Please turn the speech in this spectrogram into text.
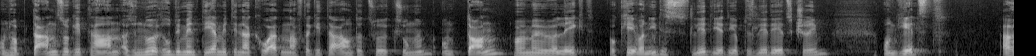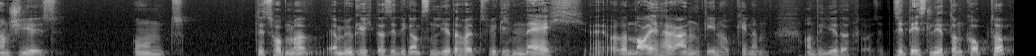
und habe dann so getan, also nur rudimentär mit den Akkorden auf der Gitarre und dazu gesungen. Und dann habe ich mir überlegt, okay, wenn ich das Lied jetzt, ich habe das Lied jetzt geschrieben und jetzt arrangiere ich es. Und das hat mir ermöglicht, dass ich die ganzen Lieder halt wirklich neu äh, oder neu herangehen habe können an die Lieder. Dass ich das Lied dann gehabt habe,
